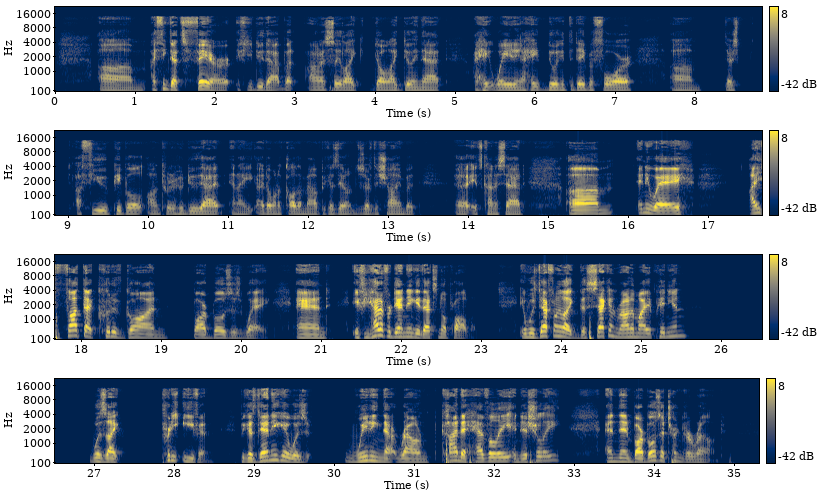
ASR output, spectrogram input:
Um, I think that's fair if you do that, but honestly, like, don't like doing that. I hate waiting. I hate doing it the day before. Um, there's a few people on Twitter who do that, and I, I don't want to call them out because they don't deserve the shine, but uh, it's kind of sad. Um, anyway, I thought that could have gone Barboza's way. And if you had it for Dan Ige, that's no problem. It was definitely like the second round, in my opinion, was like pretty even because Dan Ige was winning that round kind of heavily initially, and then Barboza turned it around.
